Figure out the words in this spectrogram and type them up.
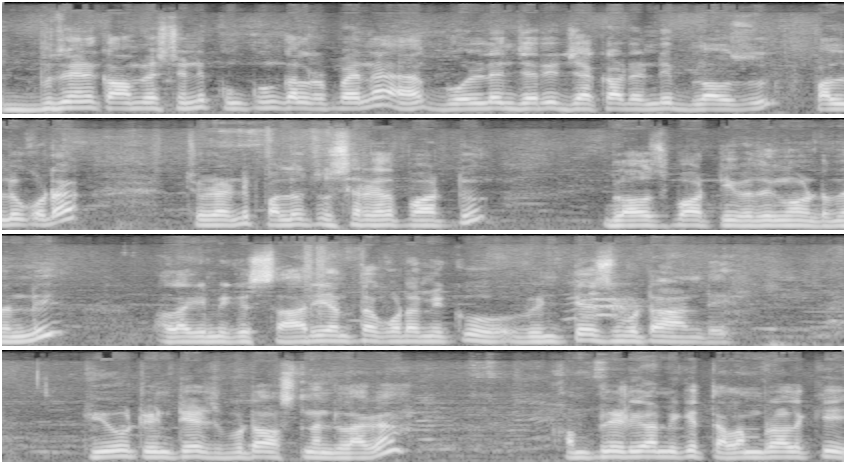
అద్భుతమైన కాంబినేషన్ అండి. కుంకుమ కలర్ పైన గోల్డెన్ జరీ జకాడ్ అండి బ్లౌజ్ పళ్ళు కూడా. చూడండి పళ్ళు చూశారు కదా పార్ట్ బ్లౌజ్ పార్ట్ ఈ విధంగా ఉంటుందండి. అలాగే మీకు సారీ అంతా కూడా మీకు వింటేజ్ బుటా అండి. క్యూట్ వింటేజ్ బుటా వస్తుందండి ఇలాగా. కంప్లీట్గా మీకు తలంబ్రాలకి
